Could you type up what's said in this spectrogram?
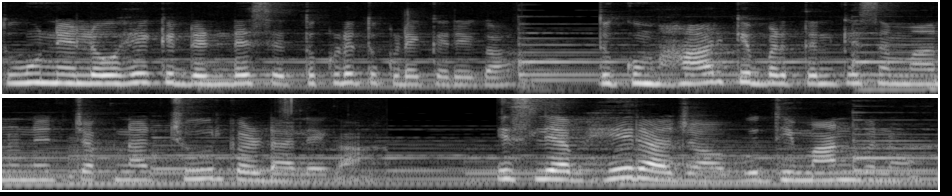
तू उन्हें लोहे के डंडे से टुकड़े टुकड़े करेगा। तो कुम्हार के बर्तन के समान उन्हें चकना चूर कर डालेगा। इसलिए अब हे राजाओं, बुद्धिमान बनो।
